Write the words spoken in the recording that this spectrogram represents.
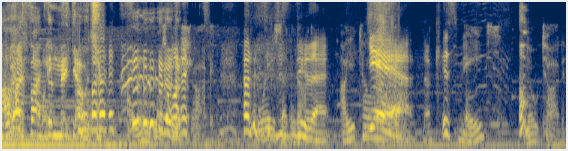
I'll high five them, make out with you. What? How does Wait he a just second, do Doc. that? Are you telling Yeah! Now kiss me. AIDS? No, Todd.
